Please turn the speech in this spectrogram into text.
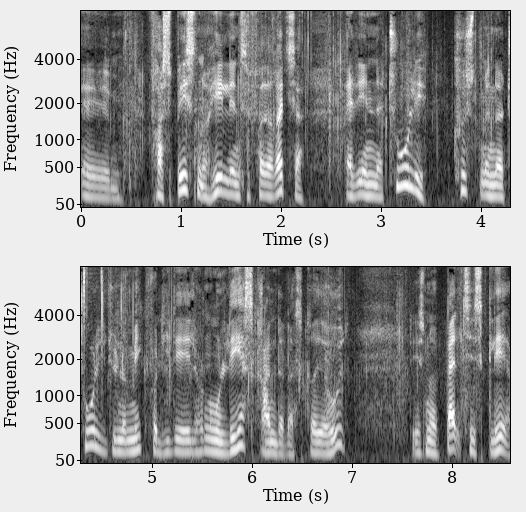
øh, fra spidsen og helt ind til Fredericia, er det en naturlig kyst med naturlig dynamik, fordi det er nogle lærskrænter, der skrider ud. Det er sådan noget baltisk lær.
